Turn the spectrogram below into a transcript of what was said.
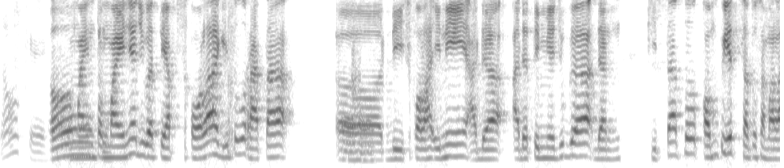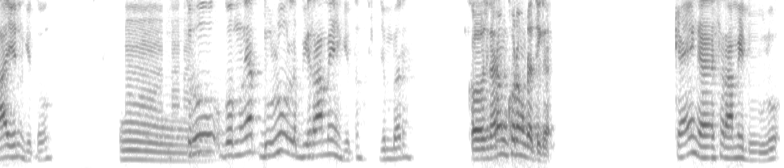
Oke. Oh, Pemain-pemainnya juga tiap sekolah gitu rata eh, Oh. di sekolah ini ada ada timnya juga dan kita tuh compete satu sama lain gitu. Hmm. Justru gue ngeliat dulu lebih rame gitu Jember. Kalau sekarang kurang berarti kak? Kayaknya nggak serame dulu,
